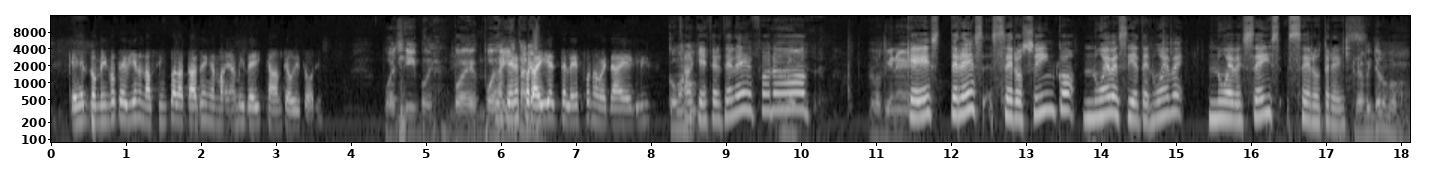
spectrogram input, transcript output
que es el domingo que viene a las 5 de la tarde en el Miami Dade County Auditorium. Pues sí, pues, pues, pues ahí tienes por ahí el teléfono, ¿verdad, Eglis? ¿Cómo no? Aquí está el teléfono, Lo tiene. que es 305-979-9603. Repítelo, por favor.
